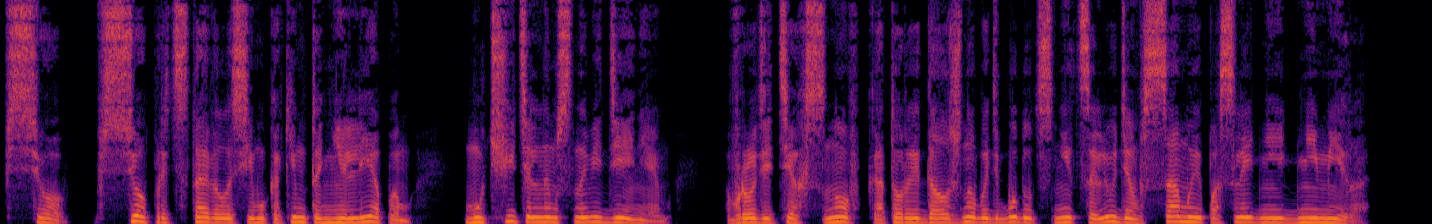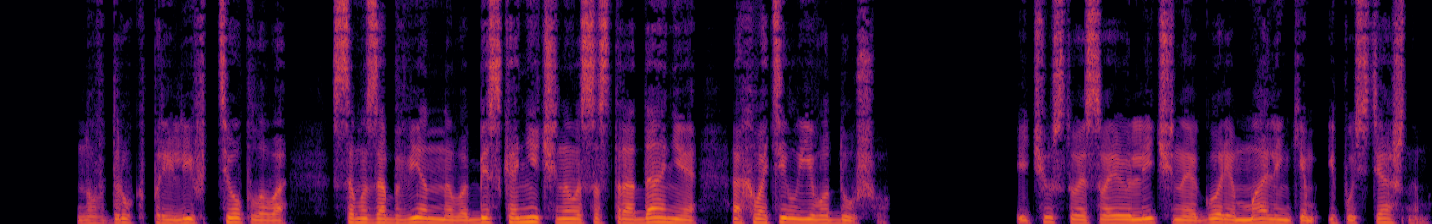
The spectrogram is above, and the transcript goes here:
все, все представилось ему каким-то нелепым, мучительным сновидением, вроде тех снов, которые, должно быть, будут сниться людям в самые последние дни мира но вдруг прилив теплого, самозабвенного, бесконечного сострадания охватил его душу. И, чувствуя свое личное горе маленьким и пустяшным,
